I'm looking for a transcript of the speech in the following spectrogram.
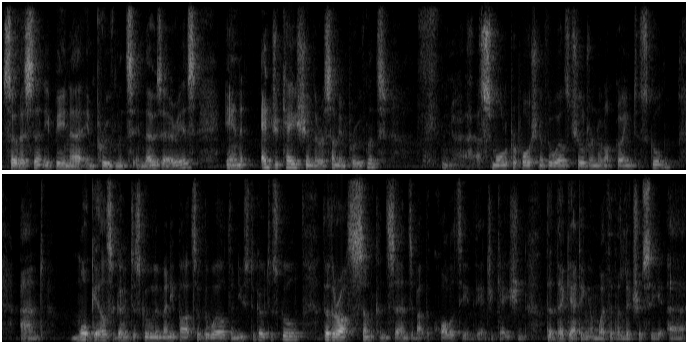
So there's certainly been uh, improvements in those areas. In education, there are some improvements. You know, a smaller proportion of the world's children are not going to school, and more girls are going to school in many parts of the world than used to go to school, though there are some concerns about the quality of the education that they're getting and whether the literacy uh,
